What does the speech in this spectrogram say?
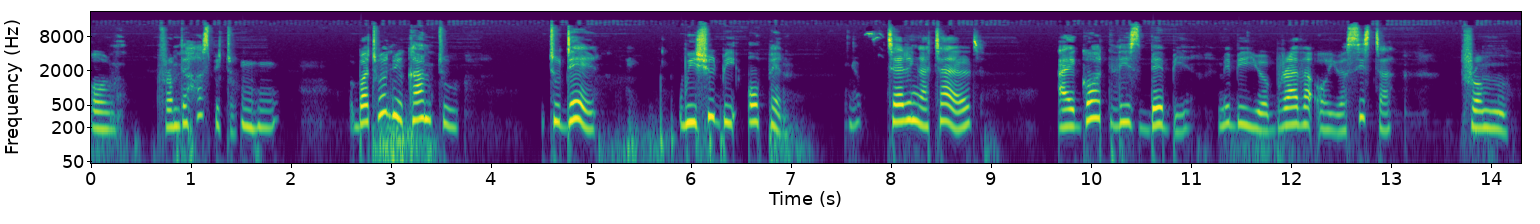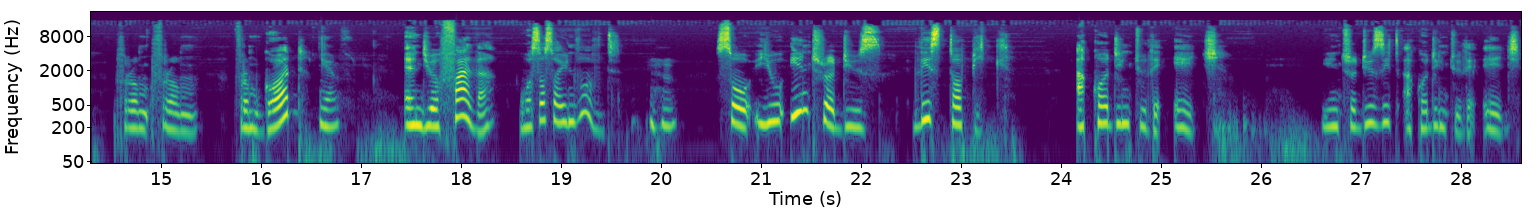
or from the hospital Mhm. but when we come to today we should be open Yes. telling a child i got this baby maybe your brother or your sister from from from from god Yes. and your father was also involved Mhm. so you introduce this topic according to the age you introduce it according to the age.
